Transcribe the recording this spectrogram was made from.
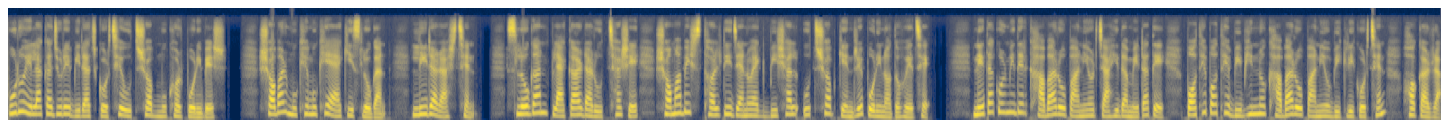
পুরো এলাকা জুড়ে বিরাজ করছে উৎসব মুখর পরিবেশ। সবার মুখে মুখে একই স্লোগান, লিডার আসছেন। স্লোগান, প্ল্যাকার্ড আর উচ্ছ্বাসে সমাবেশ স্থলটি যেন এক বিশাল উৎসব কেন্দ্রে পরিণত হয়েছে। নেতাকর্মীদের খাবার ও পানীয়র চাহিদা মেটাতে পথে পথে বিভিন্ন খাবার ও পানীয় বিক্রি করছেন হকাররা।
